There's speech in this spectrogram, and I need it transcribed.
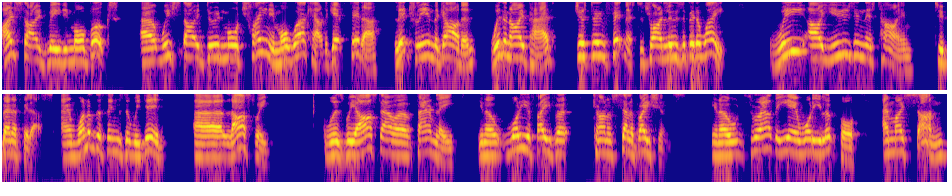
I've started reading more books. Uh, we've started doing more training, more workout to get fitter literally in the garden with an iPad, just doing fitness to try and lose a bit of weight. We are using this time to benefit us. And one of the things that we did uh, last week was we asked our family, you know, what are your favorite kind of celebrations? You know, throughout the year, what do you look for? And my son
